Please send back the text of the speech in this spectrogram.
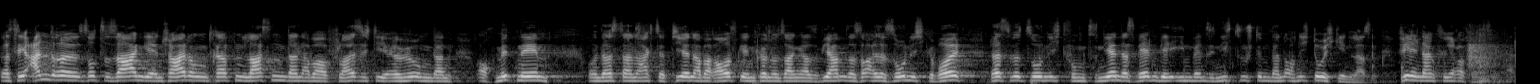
dass Sie andere sozusagen die Entscheidungen treffen lassen, dann aber fleißig die Erhöhungen dann auch mitnehmen und das dann akzeptieren, aber rausgehen können und sagen, also, wir haben das alles so nicht gewollt, das wird so nicht funktionieren. Das werden wir Ihnen, wenn Sie nicht zustimmen, dann auch nicht durchgehen lassen. Vielen Dank für Ihre Aufmerksamkeit.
